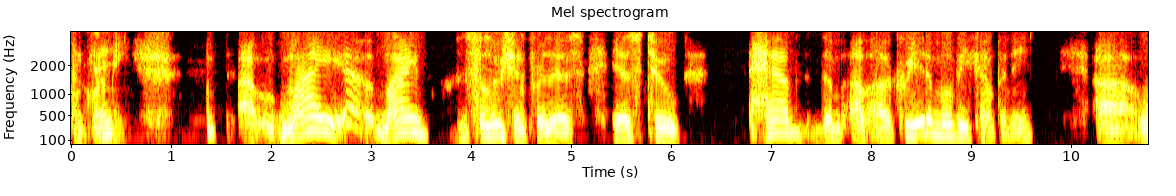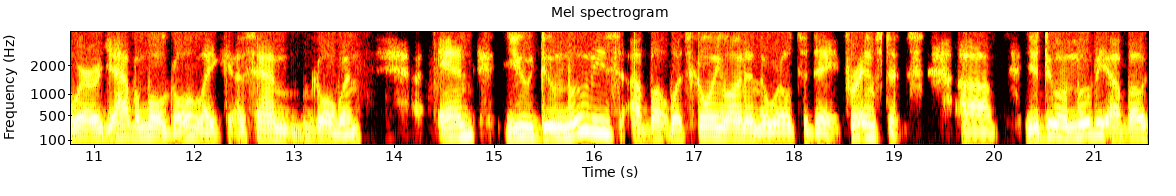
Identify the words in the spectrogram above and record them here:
an Okay. army. Uh, my uh, my solution for this is to have the uh, create a movie company uh, where you have a mogul like uh, Sam Goldwyn, and you do movies about what's going on in the world today. For instance, uh, you do a movie about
